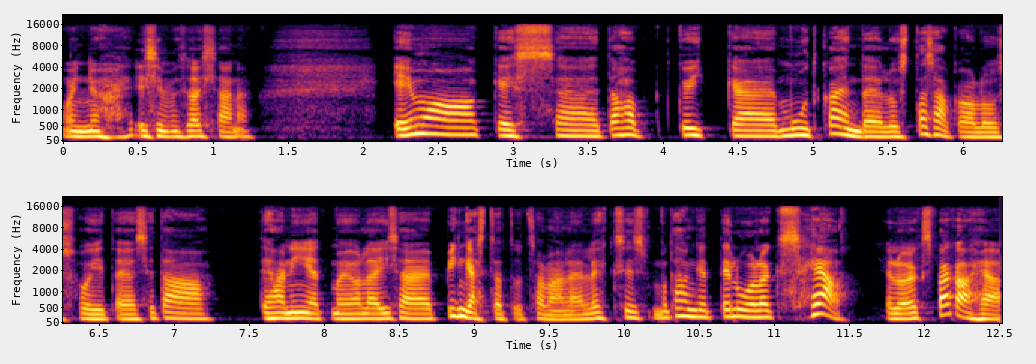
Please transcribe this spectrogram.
on ju esimese asjana ema, kes äh, tahab kõike muud ka enda elus tasakaalus hoida ja seda teha nii, et ma ei ole ise pingestatud samal ajal, ehk siis ma tahangi, et elu oleks hea, elu oleks väga hea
